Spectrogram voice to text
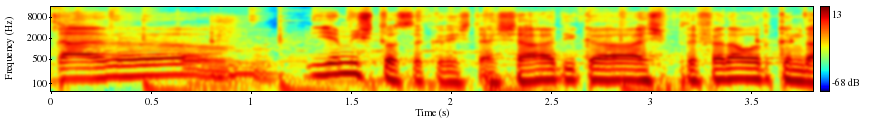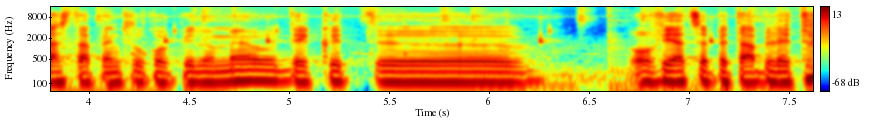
Dar uh, e mișto să crești așa, adică aș prefera oricând asta pentru copilul meu decât uh, o viață pe tabletă.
